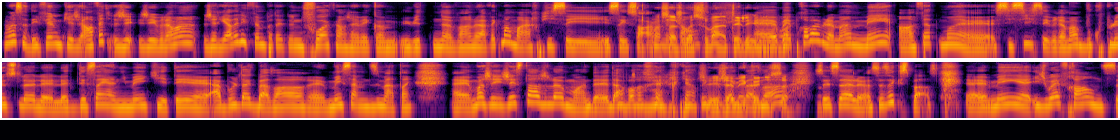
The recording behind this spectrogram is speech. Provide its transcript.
Moi, c'est des films que j'ai. En fait, j'ai vraiment. J'ai regardé les films peut-être une fois quand j'avais comme 8-9 ans, là, avec ma mère puis ses, ses sœurs. Ben, ça jouait souvent à la télé. Euh, ouais. ben, probablement, mais en fait, moi, euh, si, si, c'est vraiment beaucoup plus là, le, le dessin animé qui était euh, à Bulldog Bazaar euh, mes samedis matins. Euh, moi, j'ai j'ai cet âge-là, moi, d'avoir euh, regardé J'ai jamais connu ça. C'est ça, là. C'est ça qui se passe. Euh, mais euh, il jouait Franz,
